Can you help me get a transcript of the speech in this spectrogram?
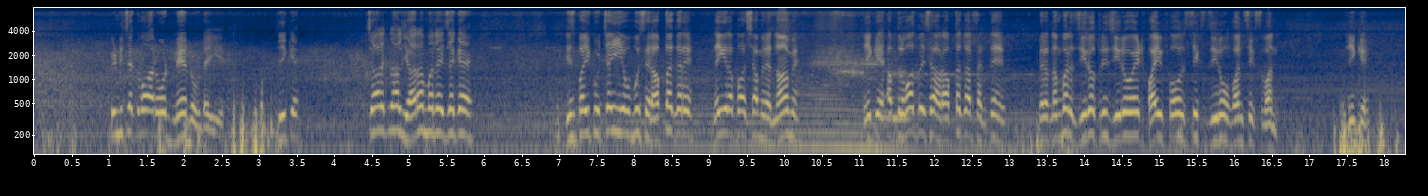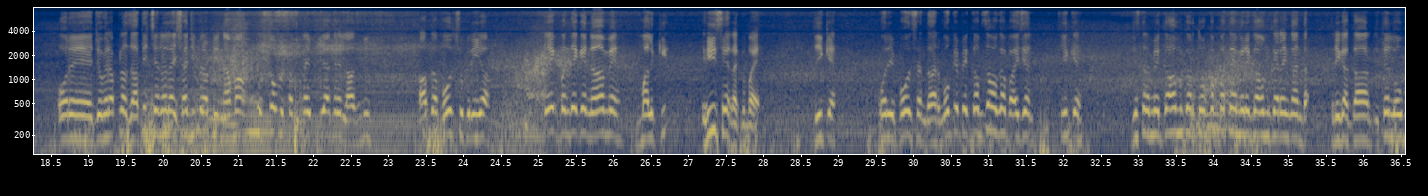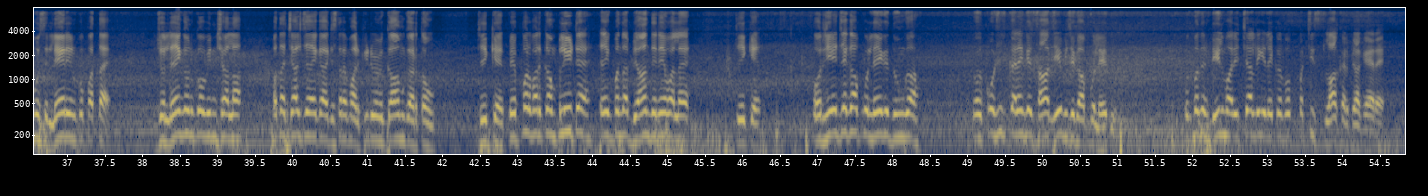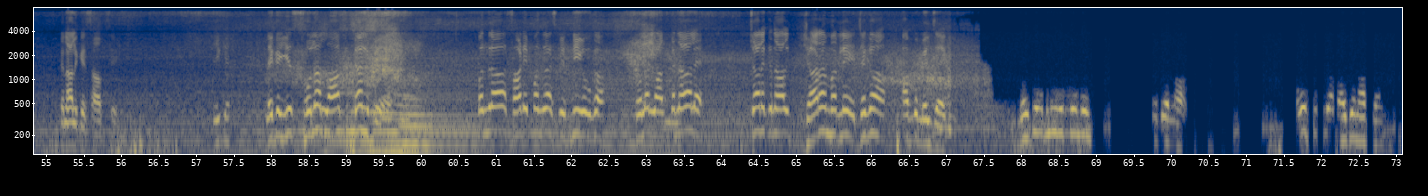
Pindi Chakwal road main road ہے یہ ٹھیک ہے چار کنال گیارہ مرلے جگہ ہے جس بھائی کو چاہیے وہ مجھ سے رابطہ کرے نہیں رابطہ شاہ میرا نام ہے ٹھیک ہے عبدالواد بھائی سے آپ رابطہ کر سکتے ہیں میرا number zero three zero eight five four six zero one six one ٹھیک ہے اور جو میرا اپنا ذاتی چینل ہے شاہ جی پراپرٹی نامہ اس کو بھی سبسکرائب کیا کرے لازمی آپ کا بہت شکریہ ایک بندے کے نام ہے ملکی ہی سے رقبہ ہے ٹھیک ہے اور یہ بہت شاندار موقع پہ قبضہ ہوگا بھائی جان، ٹھیک ہے۔ جس طرح میں کام کرتا ہوں کو پتہ ہے، میرے کام کریں گا طریقہ کار، جتنے لوگ مجھ سے لے رہے ہیں، ان کو پتہ ہے۔ جو لیں گے، ان کو بھی انشاءاللہ پتہ چل جائے گا جس طرح مارکیٹ میں میں کام کرتا ہوں۔ ٹھیک ہے پیپر ورک کمپلیٹ ہے۔ ایک بندہ بیان دینے والا ہے۔ ٹھیک ہے، اور یہ جگہ آپ کو لے کے دوں گا۔ تو کوشش کریں گے ساتھ یہ بھی جگہ آپ کو لے دوں۔ اس بندے ڈیل ماری، چل رہی ہے، لیکن وہ پچیس لاکھ روپیہ کہہ رہے ہیں کنال کے حساب سے۔ ٹھیک ہے۔ لیکن یہ سولہ لاکھ ڈن پہ ہے۔ پندرہ، ساڑھے پندرہ اس میں نہیں ہوگا۔ سولہ لاکھ کنال ہے۔ چار کنال، گیارہ مرلے، جگہ آپ کو مل جائے گی۔ شکریہ بھائی جان آپ کا۔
